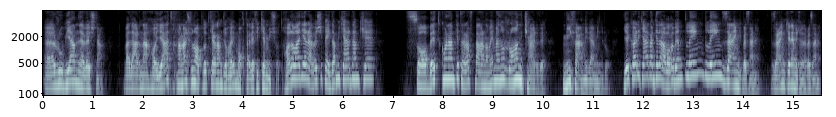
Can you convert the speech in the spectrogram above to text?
روبی هم نوشتم. و در نهایت همشون آپلود کردم جاهای مختلفی که می‌شد. حالا باید یه روشی پیدا می‌کردم که ثابت کنم که طرف برنامه منو ران کرده. میفهمیدم این رو. یه کاری کردم که در واقع بهم دلینگ دلینگ زنگ بزنه. زنگ که نمی‌تونه بزنه.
